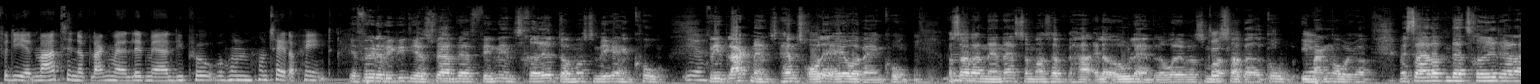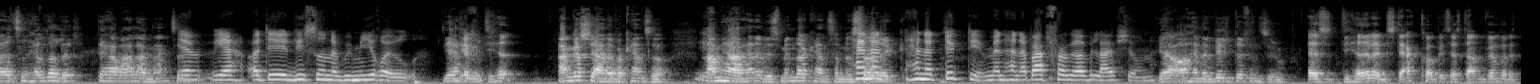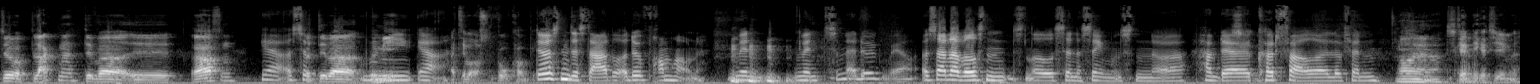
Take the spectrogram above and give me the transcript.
Fordi at Martin og Blankman er lidt mere lige på, hvor hun, hun taler pænt. Jeg føler virkelig, de har svært ved at finde en tredje dommer, som ikke er en ko. Ja. Fordi Blackmans, hans rolle er jo at være en ko. Mhm. Og så er der Nana, som også har, eller Oland, eller whatever, som Det- også har været god i mange år, ikke? Men så er der den der tredje der, der altid halter lidt. Det har jeg bare lagt mærke til. Ja, ja, og det er lige siden, at Remy røg ud. Ja. Jamen, de havde, Ankerstjerne var cancer. Ja. Ham her, han er vist mindre cancer, men Han stadigvæk... er, han er dygtig, men han er bare fucket op i liveshowene. Ja, og han er vildt defensiv. altså, de havde da en stærk kombi til at starte med. Hvem var det? Det var Blackman, det var øh, Raffen, Ja, og så og det var Remy. Remy, ja. Ja, det var også en god kombi. Det var sådan, det startede, og det var fremragende. Men, men sådan er det jo ikke mere. Og så har der været sådan, sådan noget Sander Samuelsen, og ham der Cutfather, eller fanden. Nå ja. Skal Nick og Jay med.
